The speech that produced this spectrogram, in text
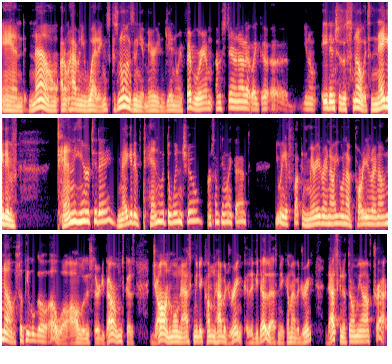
And now I don't have any weddings because no one's going to get married in January, February. I'm, I'm staring out at like, uh, uh, you know, eight inches of snow. It's negative 10 here today, negative 10 with the wind chill or something like that. You want to get fucking married right now? You want to have parties right now? No. So people go, oh, well, I'll lose 30 pounds because John won't ask me to come and have a drink. Because if he does ask me to come have a drink, that's going to throw me off track.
